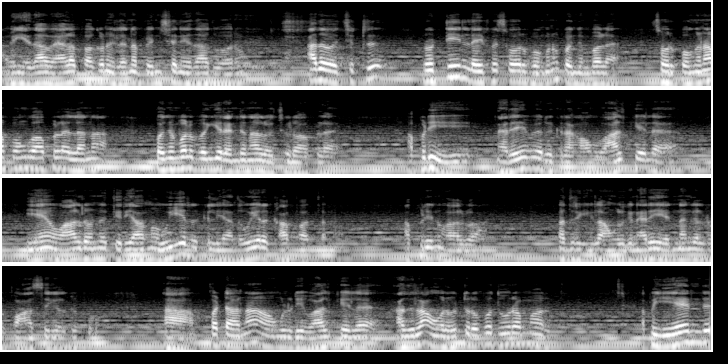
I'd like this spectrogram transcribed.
அவங்க ஏதாவது வேலை பார்க்கணும் இல்லைன்னா பென்ஷன் ஏதாவது வரும். அதை வச்சுட்டு ரொட்டீன் லைஃப்பை சோறு பொங்கணும் கொஞ்சம் போல். சோறு பொங்குனா பொங்குவாப்புல இல்லைன்னா கொஞ்சம் போல் பொங்கி ரெண்டு நாள் வச்சுக்கிடுவாப்பில். அப்படி நிறைய பேர் இருக்கிறாங்க. அவங்க வாழ்க்கையில் ஏன் வாழ்கிறோன்னு தெரியாமல் உயிர் இருக்கு இல்லையா? அந்த உயிரை காப்பாற்றணும் அப்படின்னு வாழ்வாங்க. பார்த்துருக்கீங்களா? அவங்களுக்கு நிறைய எண்ணங்கள் இருக்கும் ஆசைகள் இருக்கும். பட் ஆனால் அவங்களுடைய வாழ்க்கையில் அதெல்லாம் அவங்கள விட்டு ரொம்ப தூரமாக இருக்கும். அப்போ ஏன்னு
